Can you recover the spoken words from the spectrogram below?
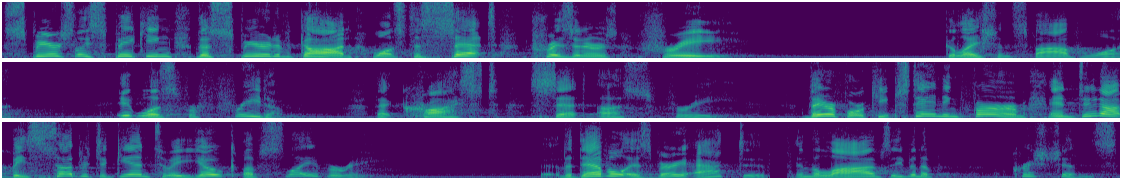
spiritually speaking, the Spirit of God wants to set prisoners free. Galatians 5 1. It was for freedom that Christ set us free. Therefore, keep standing firm and do not be subject again to a yoke of slavery. The devil is very active in the lives even of Christians.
